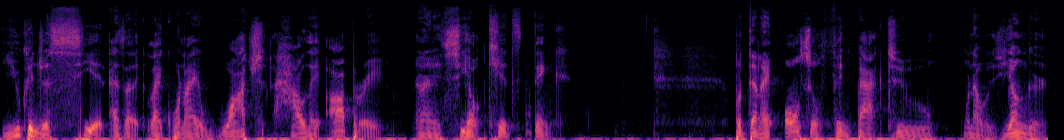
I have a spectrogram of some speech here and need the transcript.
you can just see it as a like when I watch how they operate and I see how kids think. But then I also think back to when I was younger.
